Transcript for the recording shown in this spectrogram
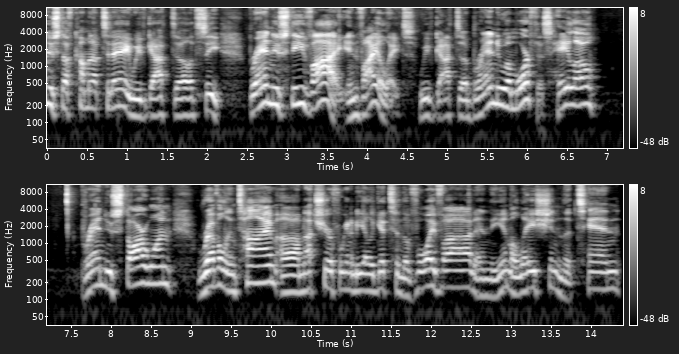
new stuff coming up today. We've got, uh, let's see, brand new Steve Vai Inviolate. We've got uh, brand new Amorphis, Halo, brand new Star one, Revel in Time. Uh, I'm not sure if we're going to be able to get to the Voivod and the Immolation, the 10,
